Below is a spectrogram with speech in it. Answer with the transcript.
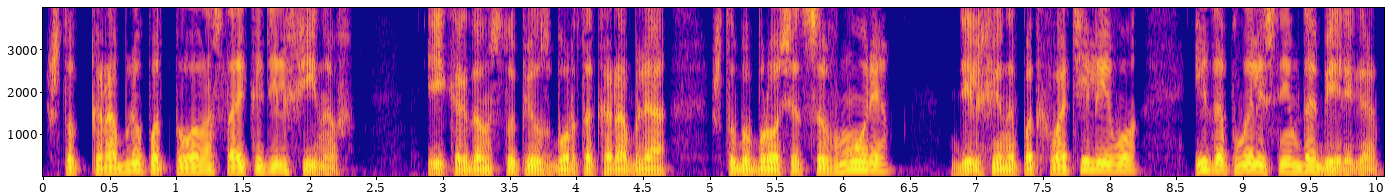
что к кораблю подплыла стайка дельфинов. И когда он ступил с борта корабля, чтобы броситься в море, дельфины подхватили его и доплыли с ним до берега.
